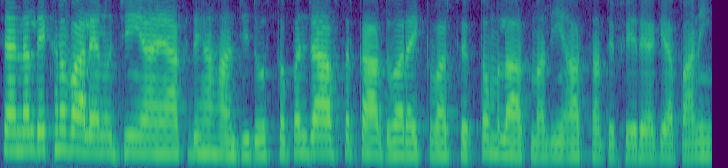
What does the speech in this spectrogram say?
ਚੈਨਲ ਦੇਖਣ ਵਾਲਿਆਂ ਨੂੰ ਜੀ ਆਇਆਂ ਆਖਦੇ ਹਾਂ, ਹਾਂਜੀ ਦੋਸਤੋ, ਪੰਜਾਬ ਸਰਕਾਰ ਦੁਆਰਾ ਇੱਕ ਵਾਰ ਫਿਰ ਤੋਂ ਮੁਲਾਜ਼ਮਾਂ ਦੀਆਂ ਆਸਾਂ ਤੇ ਫੇਰਿਆ ਗਿਆ ਪਾਣੀ।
